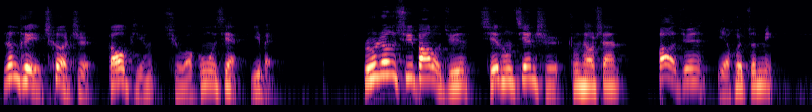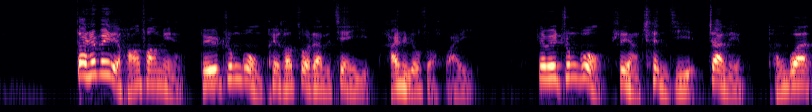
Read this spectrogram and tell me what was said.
仍可以撤至高平，取握公路线以北。如仍需八路军协同坚持中条山，八路军也会遵命。但是卫立煌方面对于中共配合作战的建议还是有所怀疑，认为中共是想趁机占领潼关、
